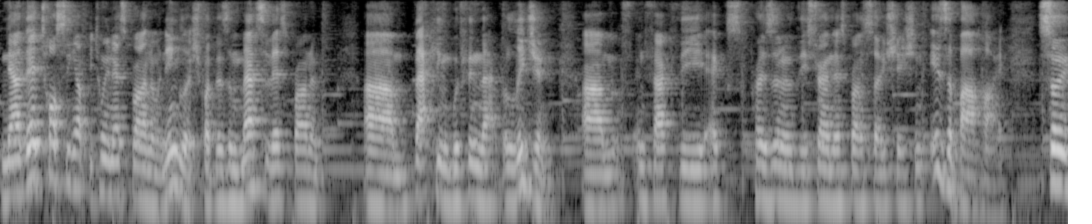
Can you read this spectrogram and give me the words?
Now, they're tossing up between Esperanto and English, but there's a massive Esperanto um, backing within that religion. Um, in fact, the ex-president of the Australian Esperanto Association is a Baha'i. So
